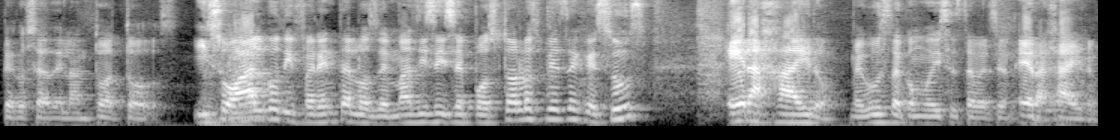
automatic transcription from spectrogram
pero se adelantó a todos. Hizo algo diferente a los demás, dice, y se postó a los pies de Jesús. Era Jairo. Me gusta cómo dice esta versión. Era Jairo.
